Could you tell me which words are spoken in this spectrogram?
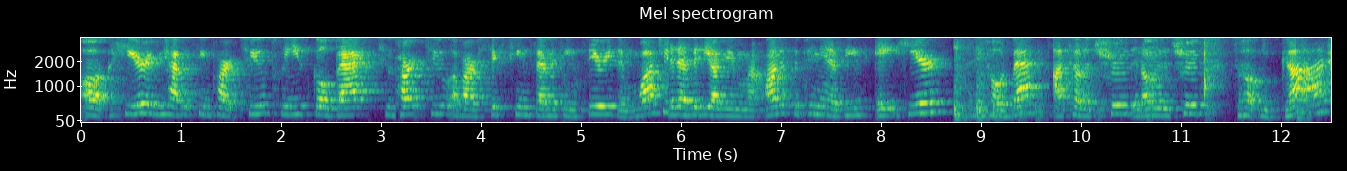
uh, here. If you haven't seen part two, please go back to part two of our 16, 17 series and watch it. In that video, I gave you my honest opinion of these eight here. I didn't hold back. I tell the truth and only the truth, so help me God.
